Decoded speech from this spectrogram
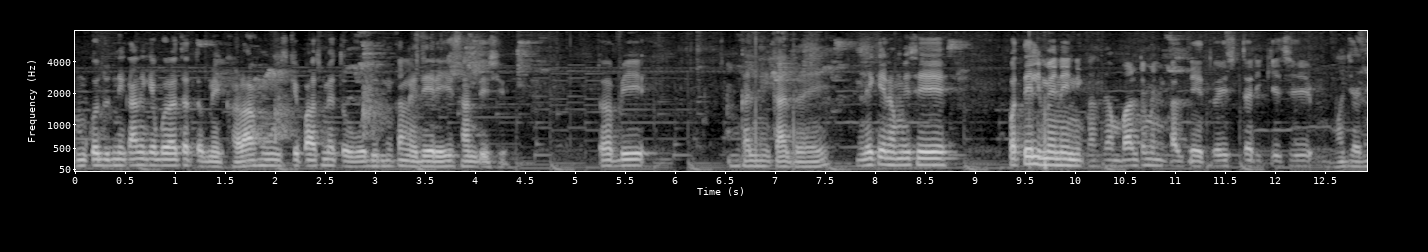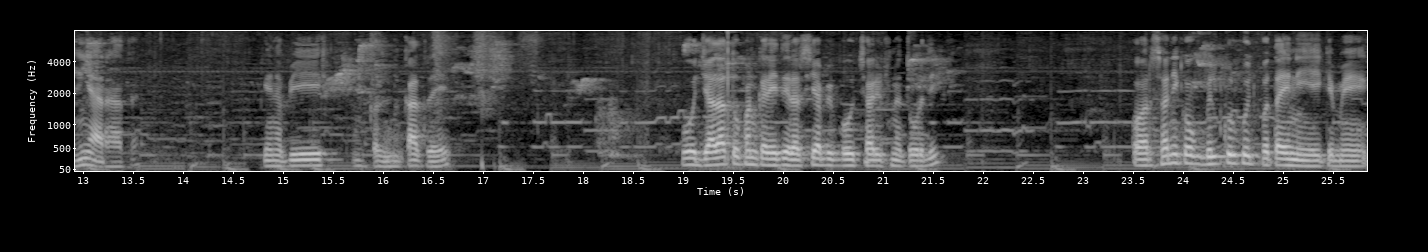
हमको दूध निकालने के बोला था तो मैं खड़ा हूँ उसके पास में तो वो दूध निकालने दे रही है शांति से। तो अभी अंकल निकाल रहे हैं, लेकिन हम इसे पतेली में नहीं निकालते, हम बाल्टी में निकालते हैं तो इस तरीके से मज़ा नहीं आ रहा था। लेकिन अभी अंकल निकाल रहे वो ज़्यादा तूफ़ान कर रही थी रस्सियाँ भी बहुत सारी उसने तोड़ दी। और सनी को बिल्कुल कुछ पता ही नहीं है कि मैं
